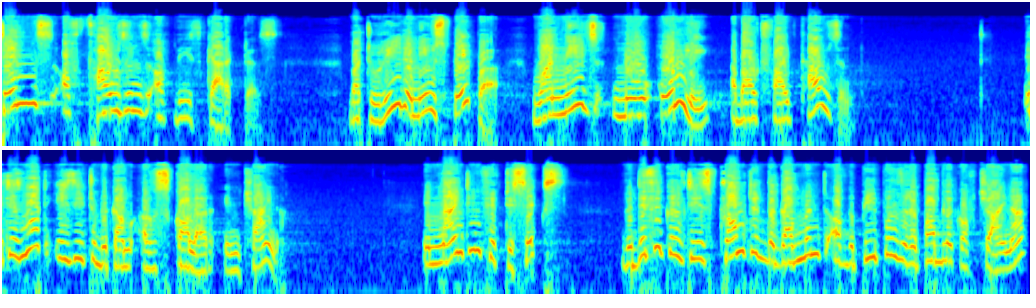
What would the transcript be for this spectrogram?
tens of thousands of these characters. But to read a newspaper, one needs know only about 5,000. It is not easy to become a scholar in China. In 1956, the difficulties prompted the government of the People's Republic of China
